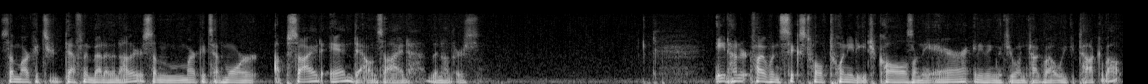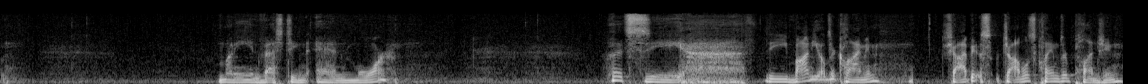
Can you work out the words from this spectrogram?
Some markets are definitely better than others. Some markets have more upside and downside than others. 800 516 1220 to get your calls on the air. Anything that you want to talk about, we could talk about. Money, investing, and more. Let's see. The bond yields are climbing. Jobless, jobless claims are plunging.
